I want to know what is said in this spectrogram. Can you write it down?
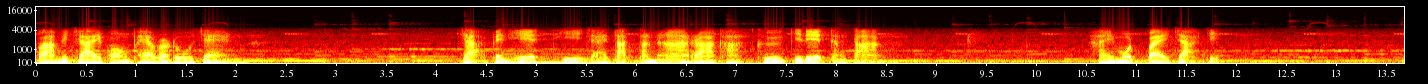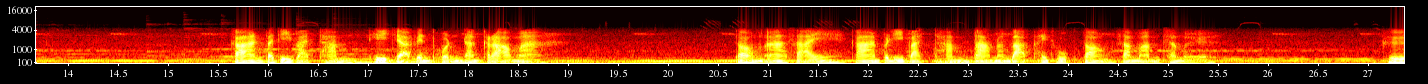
ความวิจัยผ่องแผ้วระรู้แจ้ง จะเป็นเหตุที่จะให้ตัดตัณหาราคะคือกิเลสต่างๆให้หมดไปจากจิต การปฏิบัติธรรมที่จะเป็นผลดังกล่าวมา ต้องอาศัยการปฏิบัติธรรมตามลำดับให้ถูกต้องสม่ำเสมอ คือ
